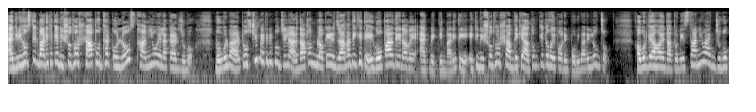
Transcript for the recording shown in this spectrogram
এক গৃহস্থের বাড়ি থেকে বিষধর সাপ উদ্ধার করল স্থানীয় এলাকার যুবক। মঙ্গলবার পশ্চিম মেদিনীপুর জেলার দাতন ব্লকের জানা দিঘিতে গোপাল দে নামে এক ব্যক্তির বাড়িতে একটি বিষধর সাপ দেখে আতঙ্কিত হয়ে পড়েন পরিবারের লোকজন। খবর দেওয়া হয় দাতনে স্থানীয় এক যুবক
